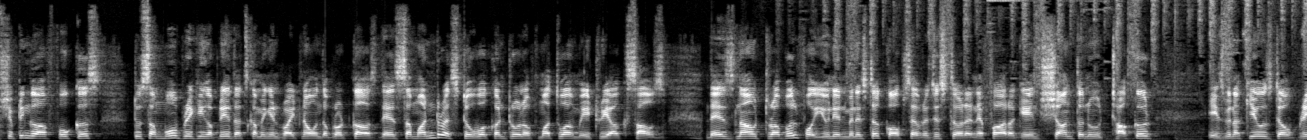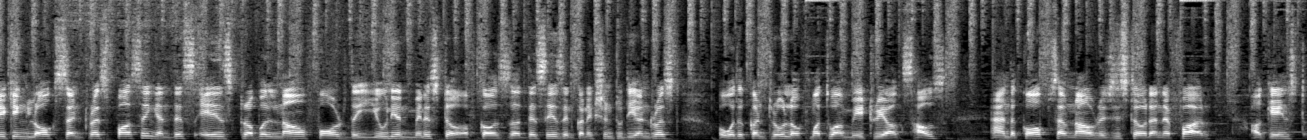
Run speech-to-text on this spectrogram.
Shifting our focus to some more breaking update that's coming in right now on the broadcast. There's some unrest over control of Matua matriarch's house. There's now trouble for Union Minister. Cops have registered an FIR against Shantanu Thakur. He's been accused of breaking locks and trespassing, and this is trouble now for the Union Minister. Of course, uh, this is in connection to the unrest over the control of Matua matriarch's house, and the cops have now registered an FIR against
